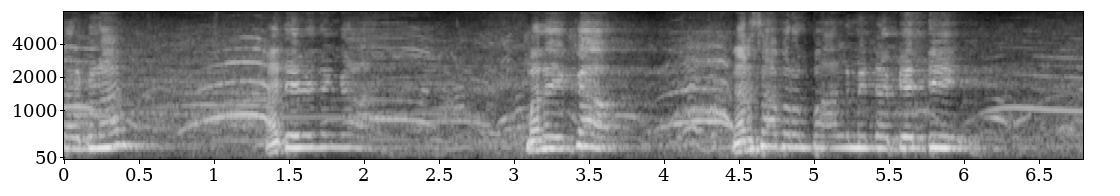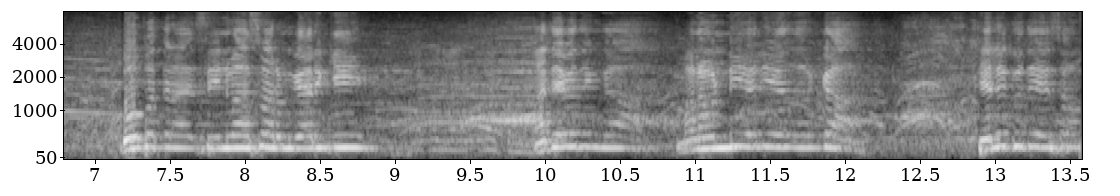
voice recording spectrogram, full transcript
తరఫున అదేవిధంగా మన యొక్క నరసాపురం పార్లమెంట్ అభ్యర్థి భూపతిరాజు శ్రీనివాసవరం గారికి అదేవిధంగా మన ఉండి నియోజకవర్గ తెలుగుదేశం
